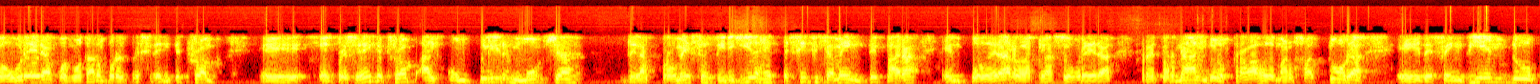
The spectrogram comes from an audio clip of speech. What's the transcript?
obrera, pues votaron por el presidente Trump. el presidente Trump, al cumplir muchas de las promesas dirigidas específicamente para empoderar a la clase obrera, retornando los trabajos de manufactura, eh, defendiendo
